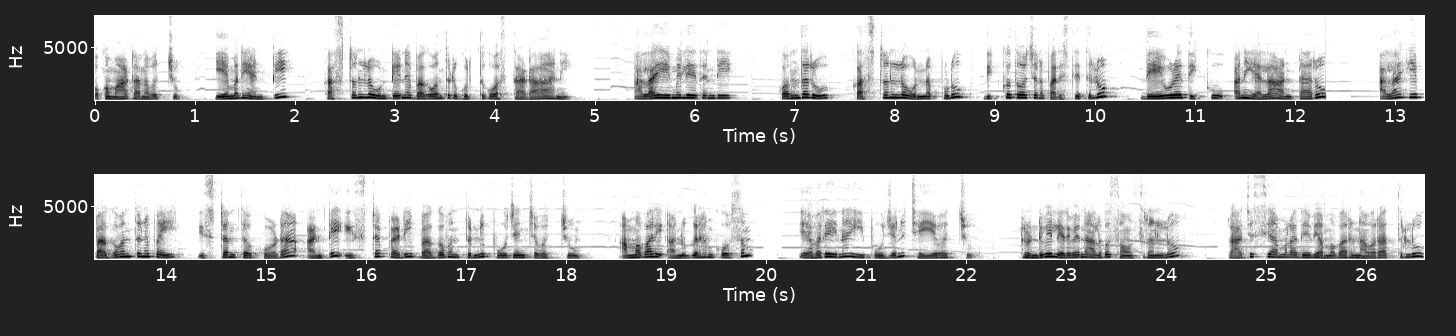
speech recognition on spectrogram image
ఒక మాట అనవచ్చు. ఏమని అంటే కష్టంలో ఉంటేనే భగవంతుడు గుర్తుకు వస్తాడా అని. అలా ఏమీ లేదండి. కొందరు కష్టంలో ఉన్నప్పుడు దిక్కుతోచని పరిస్థితిలో దేవుడే దిక్కు అని ఎలా అంటారో అలాగే భగవంతునిపై ఇష్టంతో కూడా అంటే ఇష్టపడి భగవంతుణ్ణి పూజించవచ్చు. అమ్మవారి అనుగ్రహం కోసం ఎవరైనా ఈ పూజను చేయవచ్చు. రెండు వేల ఇరవై నాలుగో సంవత్సరంలో రాజశ్యామలాదేవి అమ్మవారి నవరాత్రులు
